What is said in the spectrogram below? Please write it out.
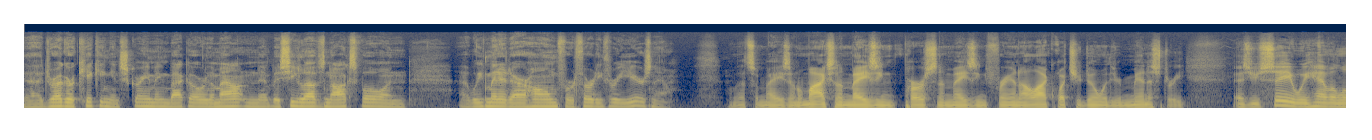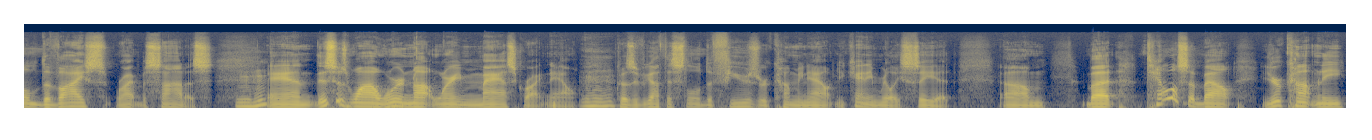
Uh, drug her kicking and screaming back over the mountain, but she loves Knoxville, and uh, we've made it our home for 33 years now. Well, that's amazing. Well, Mike's an amazing person, amazing friend. I like what you're doing with your ministry as you see, we have a little device right beside us. Mm-hmm. And this is why we're not wearing masks right now, because mm-hmm. we've got this little diffuser coming out. You can't even really see it. Um, but tell us about your company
